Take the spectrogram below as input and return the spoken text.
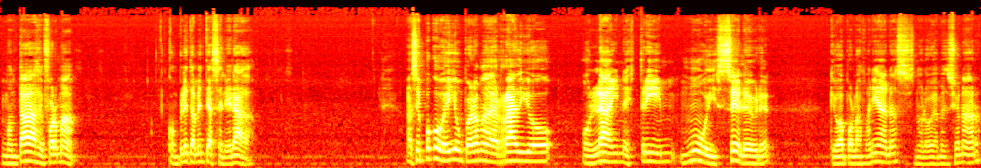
montadas de forma completamente acelerada. Hace poco veía un programa de radio online, stream, muy célebre, que va por las mañanas, no lo voy a mencionar,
